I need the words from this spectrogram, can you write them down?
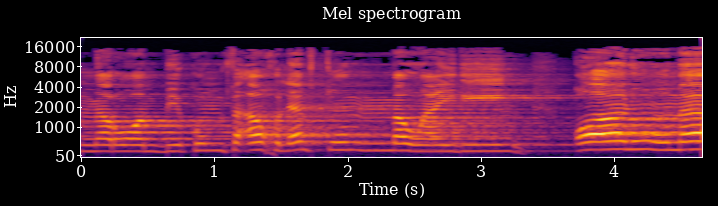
من ربكم فأخلفتم موعدي. قالوا ما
